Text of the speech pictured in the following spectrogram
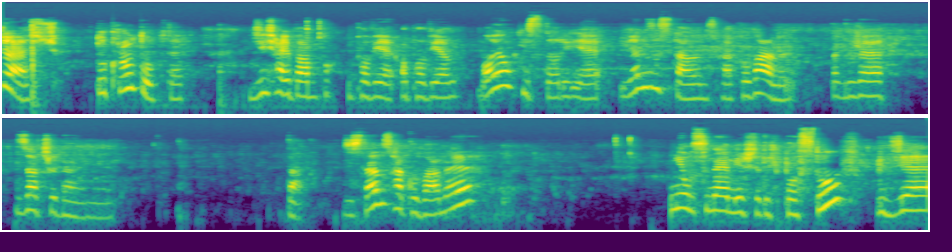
Cześć, tu Król Tuptek. Dzisiaj Wam powie, opowiem moją historię, jak zostałem zhakowany. Także zaczynajmy. Tak, zostałem zhakowany. Nie usunąłem jeszcze tych postów, gdzie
